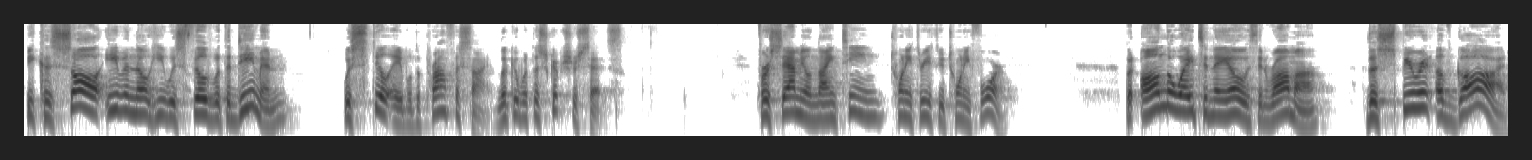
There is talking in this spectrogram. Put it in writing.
Because Saul, even though he was filled with the demon, was still able to prophesy. Look at what the scripture says. 1 Samuel 19, 23 through 24. But on the way to Naioth in Ramah, the Spirit of God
